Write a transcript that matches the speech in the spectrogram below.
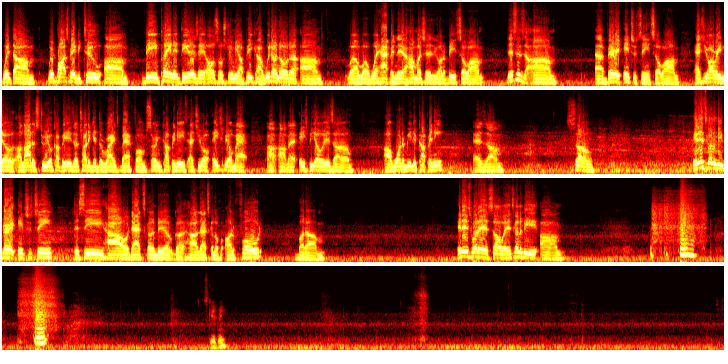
with um with Boss Baby 2 um being playing in theaters and also streaming on Peacock. We don't know the um well, well what happened there, how much is it going to be. So um this is um uh, very interesting. So um as you already know, a lot of studio companies are trying to get the rights back from certain companies. As you know, HBO Max, uh, um, HBO is um, a Warner Media company, as um, so it is going to be very interesting to see how that's going to be how that's to unfold. But um, it is what it is. So it's going to be um. Excuse me.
